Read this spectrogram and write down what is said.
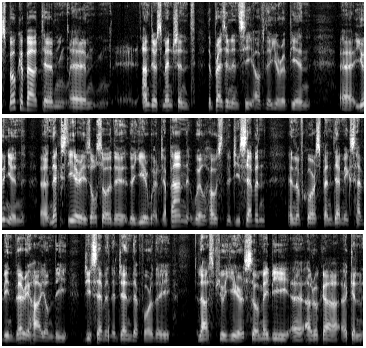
spoke about, um, um, Anders mentioned the presidency of the European uh, Union. Uh, next year is also the, the year where Japan will host the G7. And of course, pandemics have been very high on the G7 agenda for the last few years. So maybe, uh, Haruka, uh, can,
